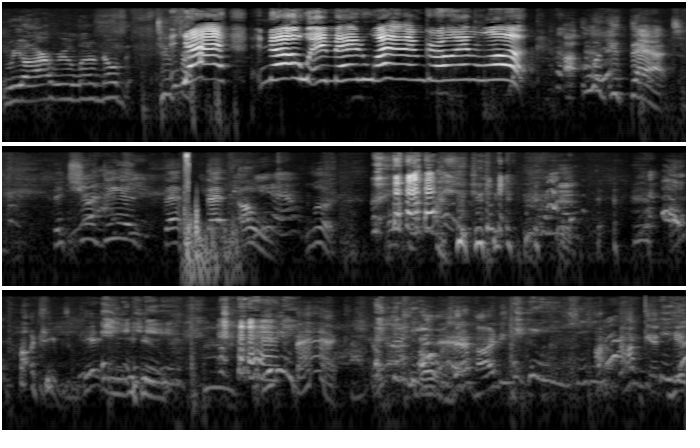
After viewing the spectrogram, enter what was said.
We are. We're gonna let them know. That two Yeah, front. no, we made one of them go in. Look. Uh, look at that. It sure did. That that. Oh, look. Oh, Pa keeps getting you. Get him back. Don't let him do Oh, is that. that Heidi? I'm, I'm getting hit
